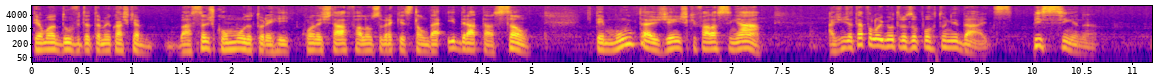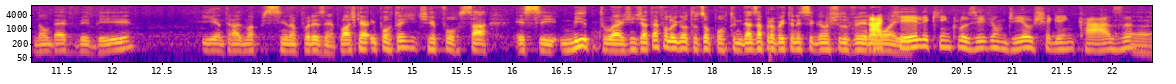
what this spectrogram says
Tem uma dúvida também que eu acho que é bastante comum, doutor Henrique, quando a gente estava falando sobre a questão da hidratação, que tem muita gente que fala assim, ah, a gente até falou em outras oportunidades, piscina, não deve beber e entrar numa piscina, por exemplo. Eu acho que é importante a gente reforçar esse mito, a gente até falou em outras oportunidades, aproveitando esse gancho do verão aí. Aquele que, inclusive, um dia eu cheguei em casa,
